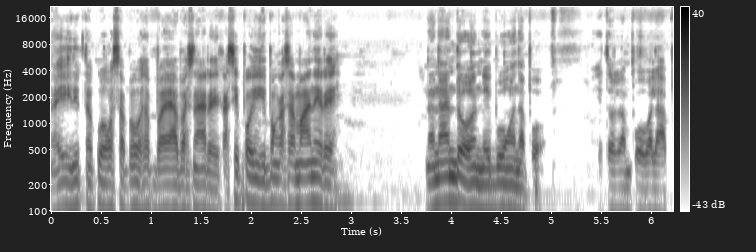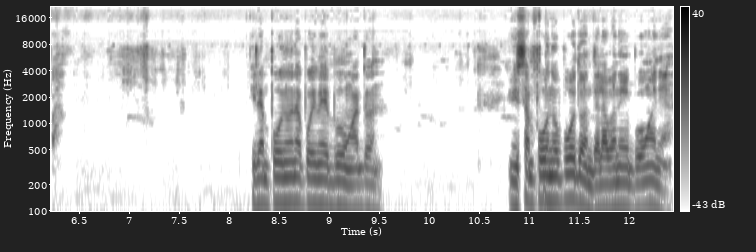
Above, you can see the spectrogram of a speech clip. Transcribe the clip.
Naiinip na po ako sa, sa bayabas na rin. Kasi po yung ibang kasama ni Re, na nandoon, may bunga na po. Ito lang po, wala pa. Ilang puno na po yung may bunga doon. Yung isang puno po doon, dalawa na yung bunga niya.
